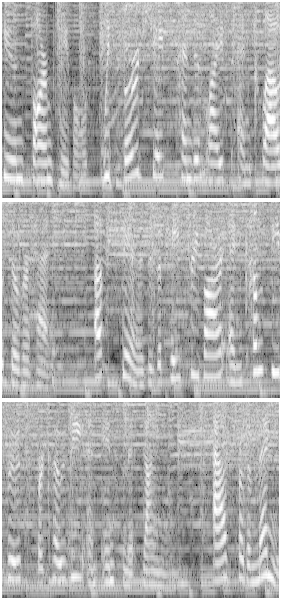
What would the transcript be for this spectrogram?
hewn farm tables with bird shaped pendant lights and clouds overhead. Upstairs is a pastry bar and comfy booths for cozy and intimate dining. As for the menu,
